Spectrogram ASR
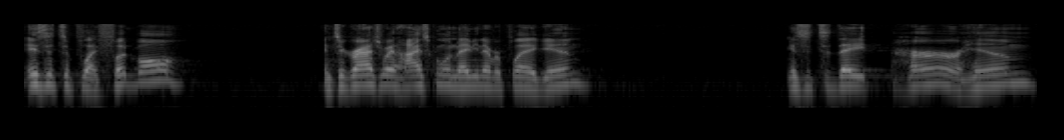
Is it to play football and to graduate high school and maybe never play again? Is it to date her or him?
